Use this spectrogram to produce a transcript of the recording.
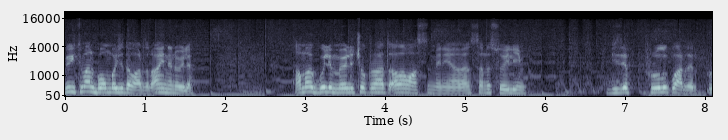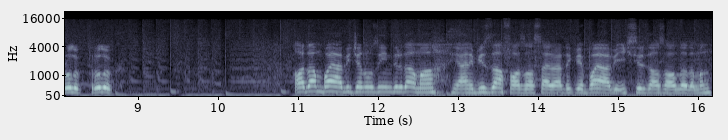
Büyük ihtimal bombacı da vardır. Aynen öyle. Ama Gulüm öyle çok rahat alamazsın beni ya ben sana söyleyeyim. Bizde proluk vardır. Proluk, proluk. Adam bayağı bir canımızı indirdi ama yani biz daha fazla hasar verdik ve bayağı bir iksiri de azaldı adamın.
